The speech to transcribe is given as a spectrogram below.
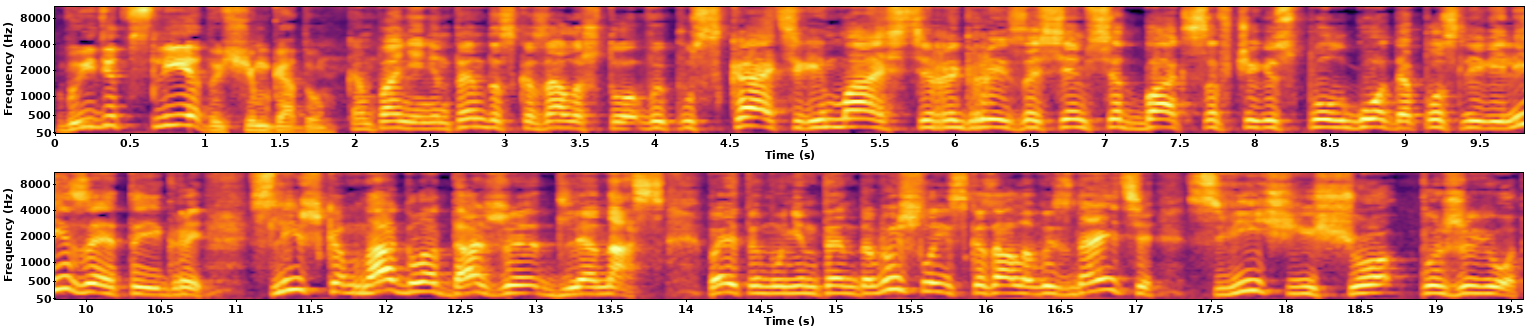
выйдет в следующем году. Компания Nintendo сказала, что выпускать ремастер игры за 70 баксов через полгода после релиза этой игры слишком нагло даже для нас. Поэтому Nintendo вышла и сказала, вы знаете, Switch еще поживет.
